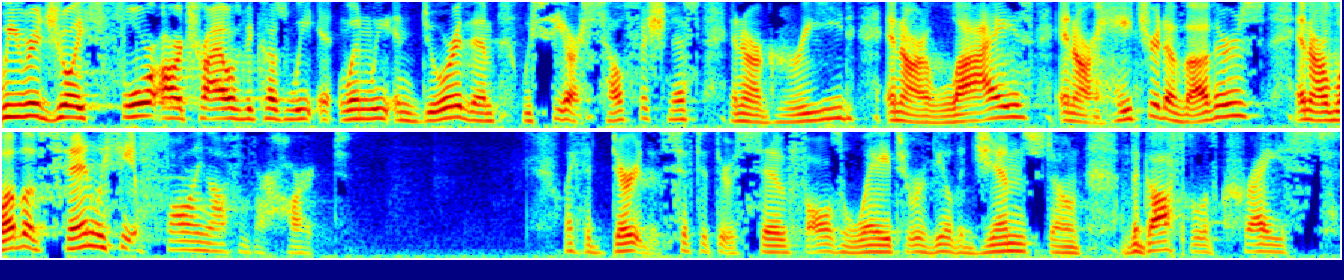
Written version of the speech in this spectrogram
We rejoice for our trials because we, when we endure them, we see our selfishness and our greed and our lies and our hatred of others and our love of sin. We see it falling off of our heart. Like the dirt that's sifted through a sieve falls away to reveal the gemstone of the gospel of Christ.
